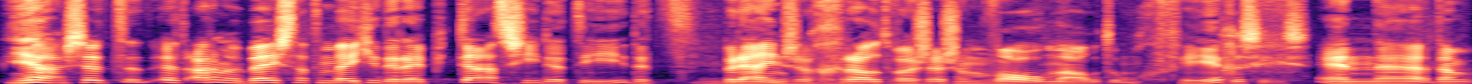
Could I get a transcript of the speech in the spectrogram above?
Ja, het, het arme beest had een beetje de reputatie dat die, dat het brein zo groot was als een walnoot ongeveer. Precies. En eh, dan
